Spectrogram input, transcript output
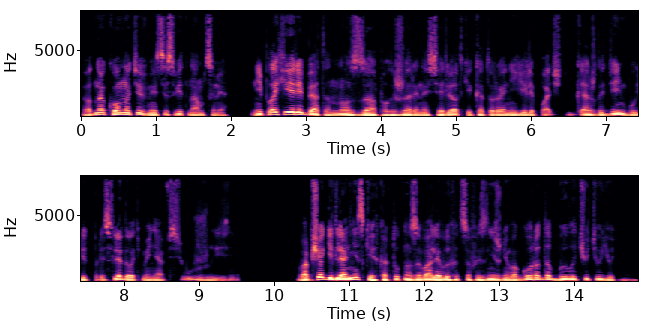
в одной комнате вместе с вьетнамцами. Неплохие ребята, но запах жареной селедки, который они ели почти каждый день, будет преследовать меня всю жизнь. В общаге для низких, как тут называли выходцев из Нижнего города, было чуть уютнее.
